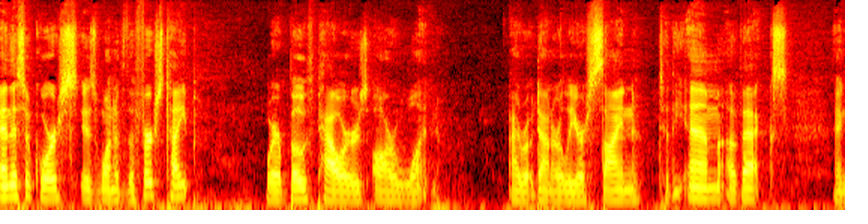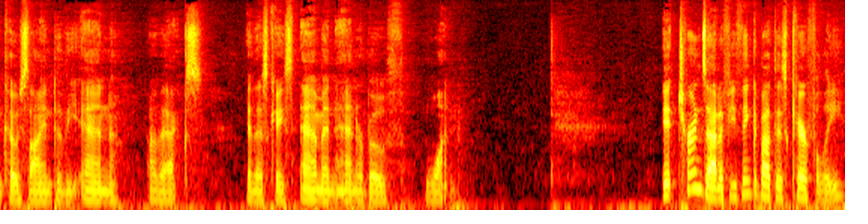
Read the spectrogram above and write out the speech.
And this, of course, is one of the first type where both powers are 1. I wrote down earlier sine to the m of x and cosine to the n of x. In this case, m and n are both 1. It turns out, if you think about this carefully,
